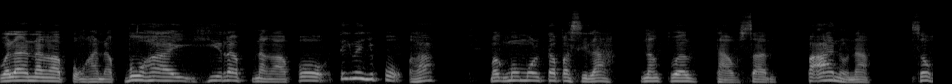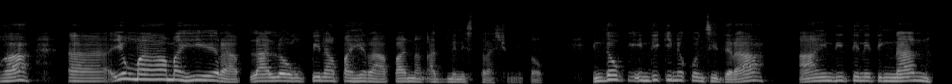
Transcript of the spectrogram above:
Wala na nga pong hanap buhay, hirap na nga po. Tingnan niyo po, ha? Magmumulta pa sila ng 12,000. Paano na? So ha, ah, yung mga mahirap, lalong pinapahirapan ng administrasyon ito. Hindi, hindi kinukonsidera, ah, hindi tinitingnan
